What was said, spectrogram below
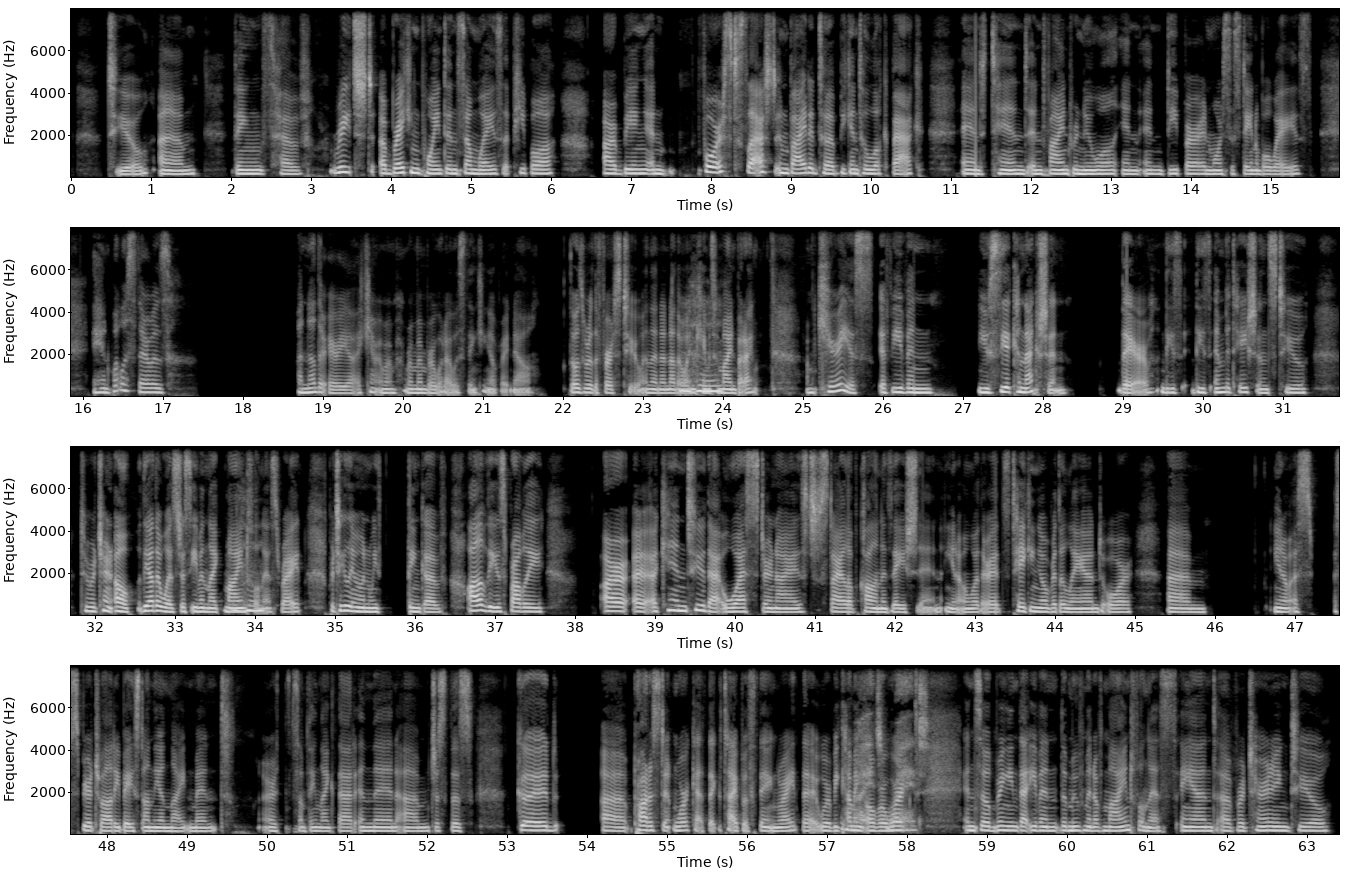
too. Um, things have reached a breaking point in some ways that people are being enforced slash invited to begin to look back and tend and find renewal in in deeper and more sustainable ways. And what was there was another area I can't remember remember what I was thinking of right now. Those were the first two, and then another mm-hmm. one came to mm-hmm. mind. But I'm I'm curious if even you see a connection there these these invitations to to return oh the other was just even like mm-hmm. mindfulness mm-hmm. right particularly when we think of all of these probably are uh, akin to that westernized style of colonization you know whether it's taking over the land or um you know a, a spirituality based on the enlightenment or something like that and then um just this good uh, Protestant work ethic type of thing, right? That we're becoming right, overworked. Right. And so bringing that even the movement of mindfulness and of returning to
